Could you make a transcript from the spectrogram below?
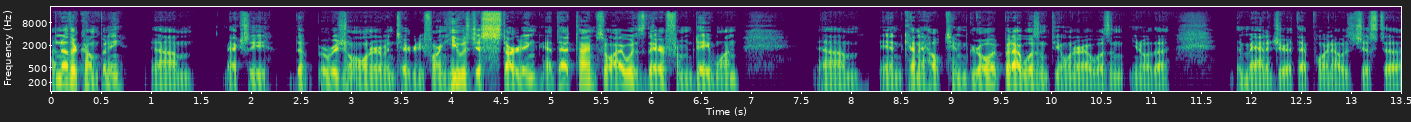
another company. Um, actually, the original owner of Integrity Flooring, he was just starting at that time, so I was there from day one, um, and kind of helped him grow it. But I wasn't the owner. I wasn't, you know, the the manager at that point. I was just a, uh,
